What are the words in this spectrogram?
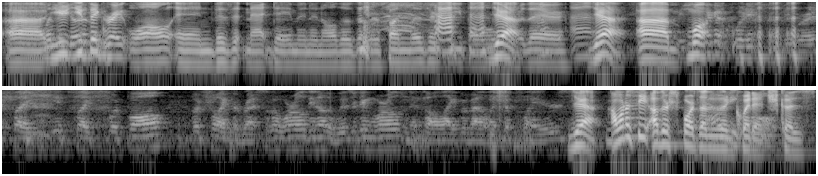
Uh, When you they go you to think the Great Wall and visit Matt Damon and all those other fun lizard people Yeah. over there. yeah? Um, We well, make a Quidditch movie where it's like it's like football, but for like the rest of the world, you know, the Wizarding world, and it's all like about like the players. yeah. I want to see other sports other than be Quidditch cool. because,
